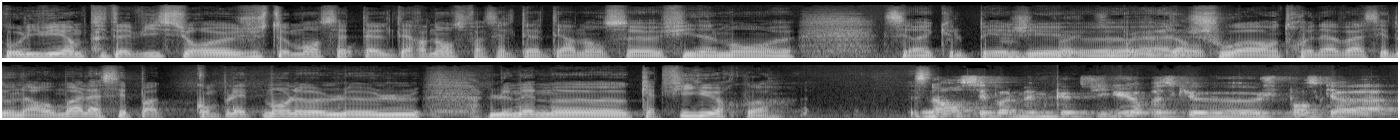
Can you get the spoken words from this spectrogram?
Olivier, un petit avis sur euh, justement cette alternance, enfin cette alternance euh, finalement, euh, c'est vrai que le PSG a le choix entre Navas et Donnarumma, là c'est pas complètement le, même cas de figure quoi. Non, c'est pas le même cas de figure parce que je pense qu'à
